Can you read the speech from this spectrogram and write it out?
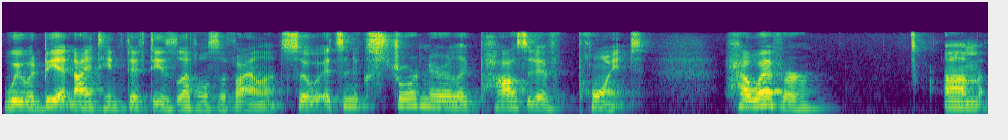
we would be at 1950s levels of violence. So it's an extraordinarily positive point. However, um,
